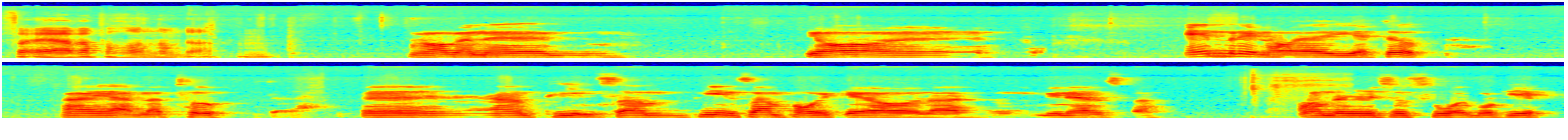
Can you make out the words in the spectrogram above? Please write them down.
Får öva på honom då. Mm. Ja, men... Eh, ja... Eh, Emril har jag ju gett upp. Han är en jävla tupp det. Eh, han är en pinsam, pinsam pojke jag har lärt min äldsta. Han är ju så svårbortgift.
